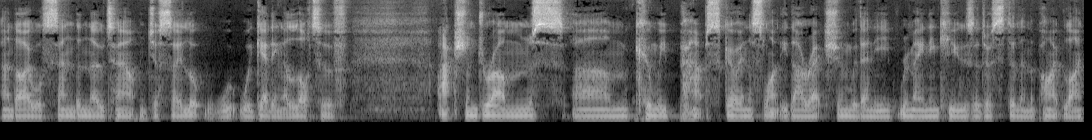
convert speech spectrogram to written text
and I will send a note out and just say, "Look, we're getting a lot of action drums. Um, can we perhaps go in a slightly direction with any remaining cues that are still in the pipeline?"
